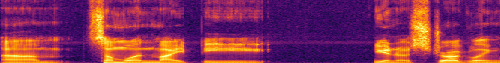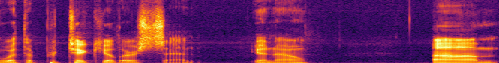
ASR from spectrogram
um, someone might be, you know, struggling with a particular sin. You know, um,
